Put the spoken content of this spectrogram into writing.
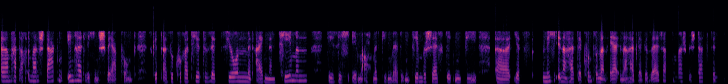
ähm, hat auch immer einen starken inhaltlichen Schwerpunkt. Es gibt also kuratierte Sektionen mit eigenen Themen, die sich eben auch mit gegenwärtigen Themen beschäftigen, die äh, jetzt nicht innerhalb der Kunst, sondern eher innerhalb der Gesellschaft zum Beispiel stattfinden.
